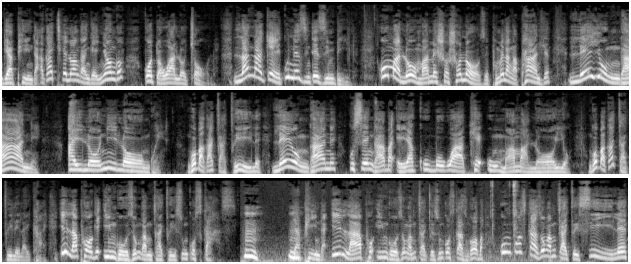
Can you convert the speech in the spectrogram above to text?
ngiyaphinda akathelwanga ngenyongo kodwa walotsholwa lana ke kunezinto ezimbili. Uma lo mama eshosholoze phumela ngaphandle leyo ngane ayiloni ilongwe. Ngoba kagcagcile leyo ngane kusengaba eyakubo kwakhe umama loyo. Ngoba kagcagcile la ekhaya. Ilapho ke ingozi ongamgcagcisa unkosikazi. Ngiyaphinda ilapho ingozi ongamgcagcisa unkosikazi ngoba unkosikazi ongamgcacisile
